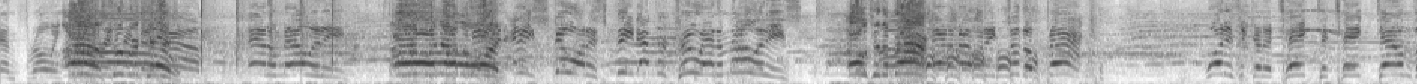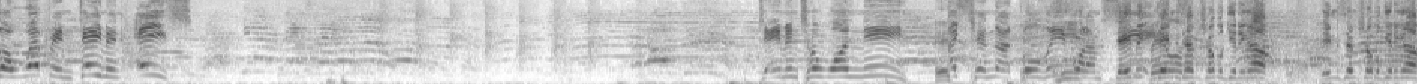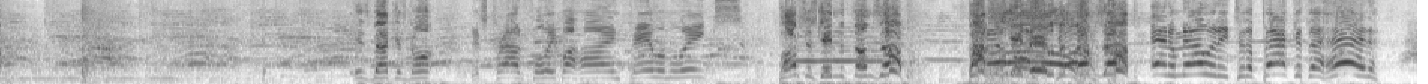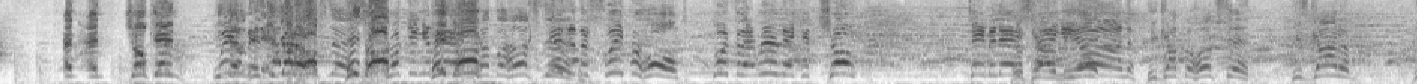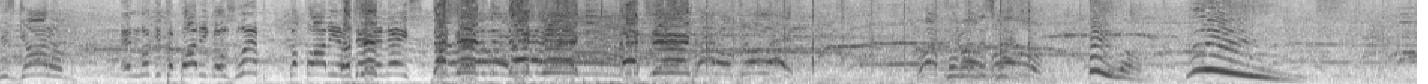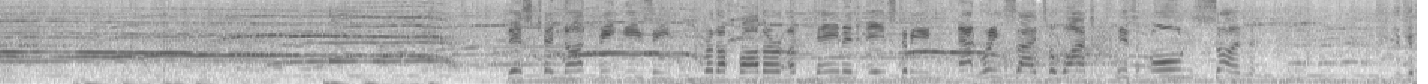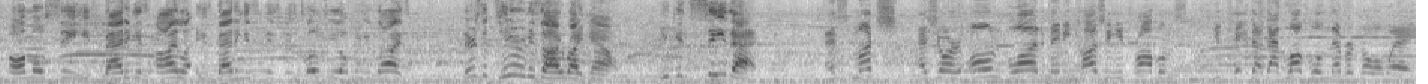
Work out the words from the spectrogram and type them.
man throwing. Oh, super they kick! have. Animality. Oh, another one! And he's still on his feet after two animalities. Oh, to the oh, back! Animality to the back. What is it going to take to take down the weapon, Damon Ace? Damon to one knee. I cannot believe he- what I'm seeing. Damon, Damon's having trouble getting up. Damon's having trouble getting up. His back is gone. This crowd fully behind Baylum Lynx. Pops just gave him the thumbs up. Pops just gave Oh, Baylum oh. the thumbs up. Animality to the back of the head. And and choking. He's Wait got, a minute. He's got a hook. He's hooked. He's in. hooked. Got the hooks in. Into in. the sleeper hold. Going for that rear naked choke. Damon Ace That's hanging on. He got the hooks in. He's got him. He's got him. And look at the body goes limp. The body of That's it. Damon Ace. That's it. That's it. That's it. That'll do it. Let's To go, win this match, Baylum. Baylum leads. This cannot be easy for the father of Damon Ace to be at ringside to watch his own son. You can almost see he's batting his eye. He's batting his, his, his closing and opening his eyes. There's a tear in his eye right now. You can see that. As much as your own blood may be causing you problems, you can't, that, that love will never go away.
